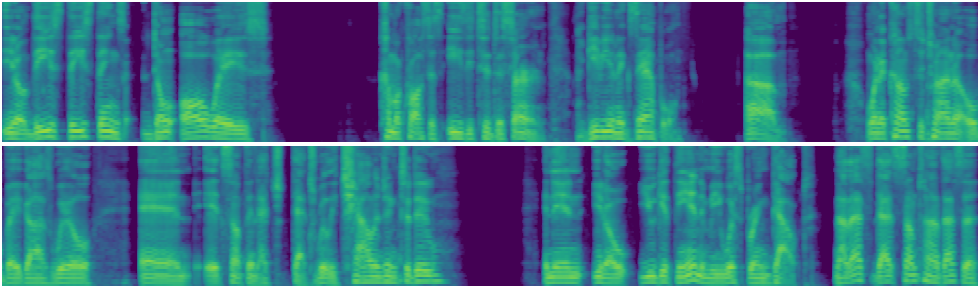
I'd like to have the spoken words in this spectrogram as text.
You know, these these things don't always come across as easy to discern. I'll give you an example. Um, when it comes to trying to obey God's will and it's something that that's really challenging to do, and then you know you get the enemy whispering doubt. Now that's that's sometimes that's a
